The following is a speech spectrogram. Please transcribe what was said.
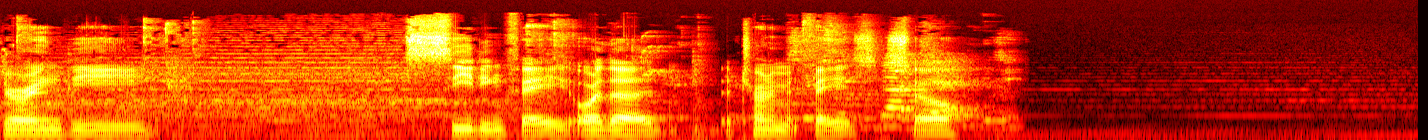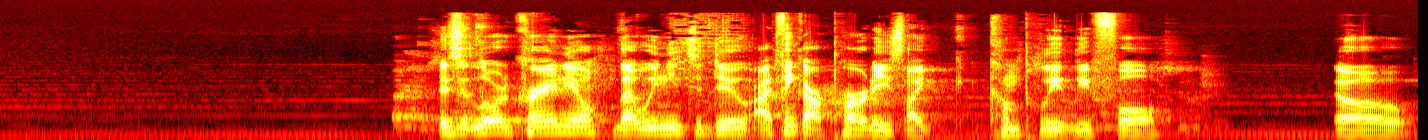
during the seeding phase or the, the tournament phase? So, is it Lord Cranial that we need to do? I think our party's like completely full. So,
